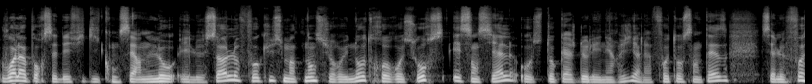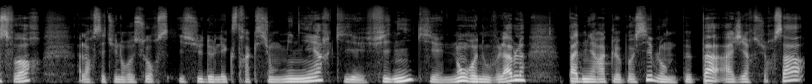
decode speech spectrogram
Voilà pour ces défis qui concernent l'eau et le sol. Focus maintenant sur une autre ressource essentielle au stockage de l'énergie, à la photosynthèse, c'est le phosphore. Alors c'est une ressource issue de l'extraction minière qui est finie, qui est non renouvelable. Pas de miracle possible, on ne peut pas agir sur ça.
